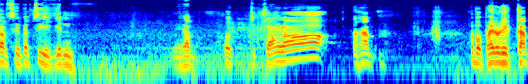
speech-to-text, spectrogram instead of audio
ครับซื้อเป๊ปซี่กิน นี่ครับรถ12ล้อนะครับ ระบบไฮดรอลิกครับ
